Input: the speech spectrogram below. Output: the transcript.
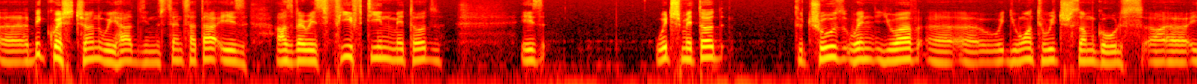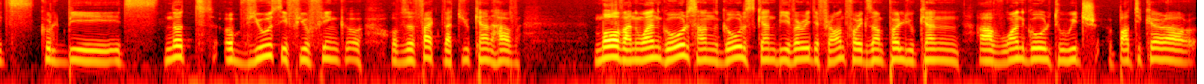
Uh, a big question we had in Sensata is, as there is 15 methods, is which method to choose when you have uh, uh, you want to reach some goals. Uh, it could be it's not obvious if you think of the fact that you can have more than one goals and goals can be very different. For example, you can have one goal to reach a particular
